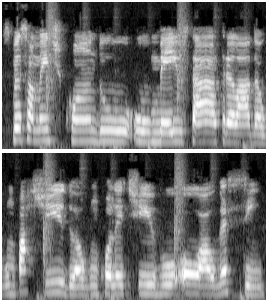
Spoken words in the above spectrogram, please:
especialmente quando o meio está atrelado a algum partido, algum coletivo ou algo assim.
